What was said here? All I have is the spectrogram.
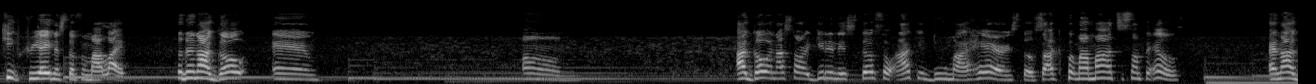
keep creating stuff in my life. So then I go and um I go and I start getting this stuff so I can do my hair and stuff. So I can put my mind to something else and I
